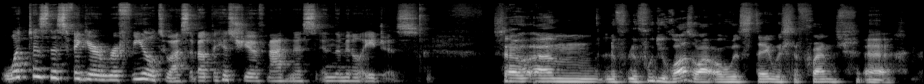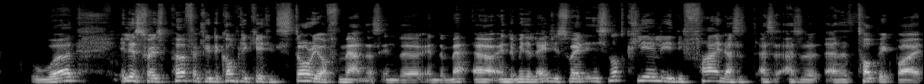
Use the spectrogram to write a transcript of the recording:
What does this figure reveal to us about the history of madness in the Middle Ages? So, um, le, le fou du roi, so I, will stay with the French uh, word illustrates perfectly the complicated story of madness in the in the uh, in the Middle Ages, where it is not clearly defined as a, as a, as a, as a topic by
